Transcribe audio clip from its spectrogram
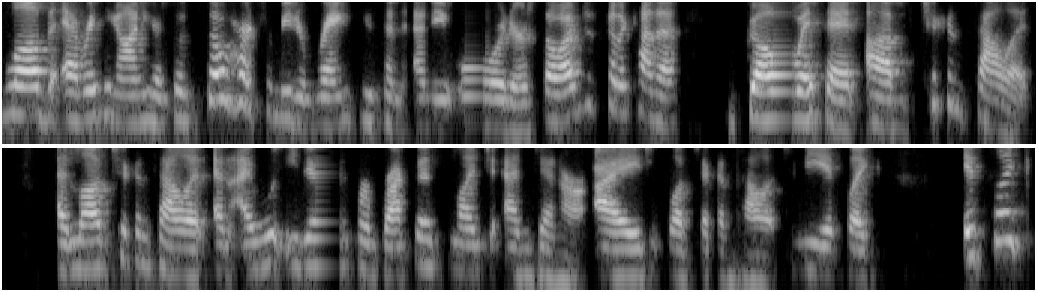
love everything on here, so it's so hard for me to rank these in any order. So I'm just gonna kind of go with it. Um, chicken salad. I love chicken salad, and I will eat it for breakfast, lunch, and dinner. I just love chicken salad. To me, it's like it's like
